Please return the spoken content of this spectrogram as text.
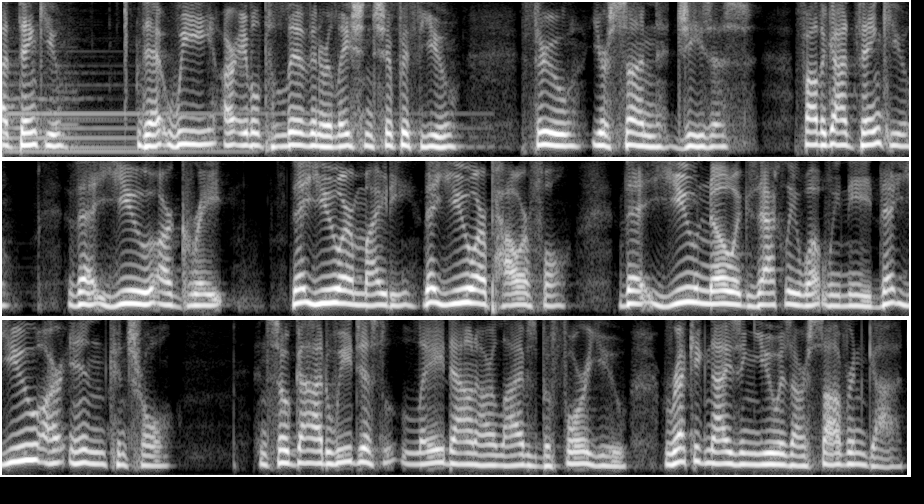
God, thank you that we are able to live in relationship with you through your Son, Jesus. Father God, thank you that you are great, that you are mighty, that you are powerful, that you know exactly what we need, that you are in control. And so, God, we just lay down our lives before you, recognizing you as our sovereign God,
